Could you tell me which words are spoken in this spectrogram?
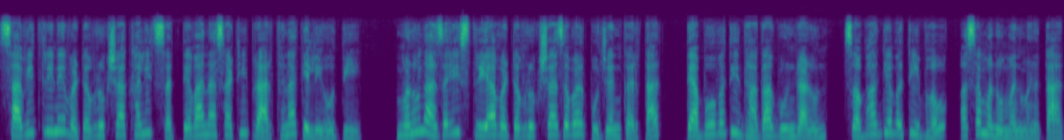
सावित्रीने वटवृक्षाखालीच सत्यवानासाठी प्रार्थना केली होती. म्हणून आजही स्त्रिया वटवृक्षाजवळ पूजन करतात त्याभोवती धागा गुंडाळून सौभाग्यवती भव असं मनोमन म्हणतात.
